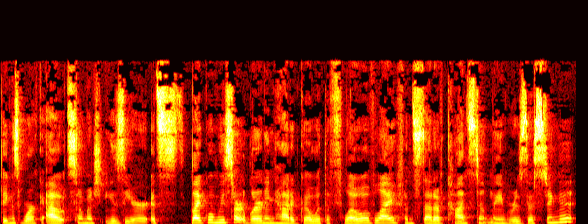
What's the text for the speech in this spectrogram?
things work out so much easier. It's like when we start learning how to go with the flow of life instead of constantly resisting it,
